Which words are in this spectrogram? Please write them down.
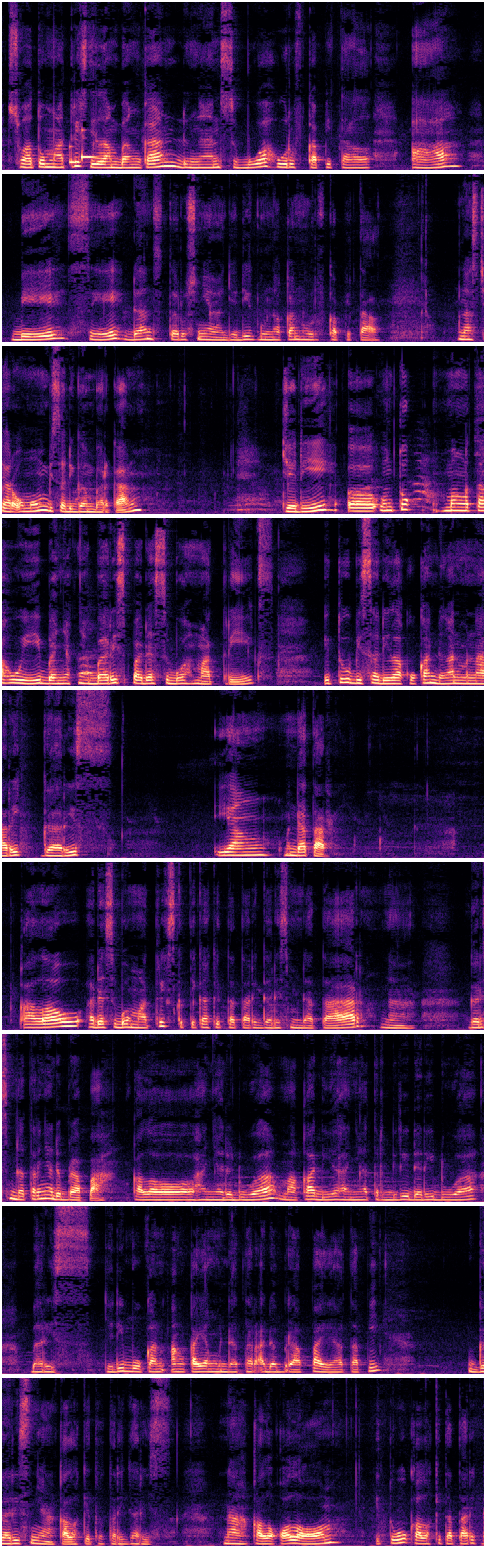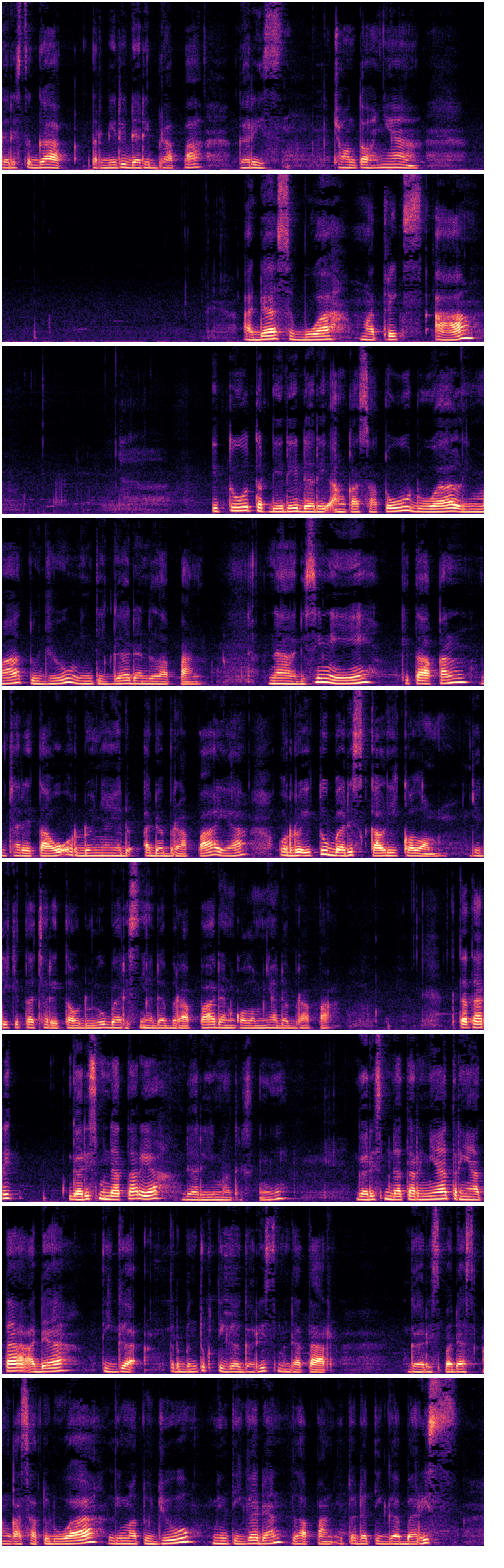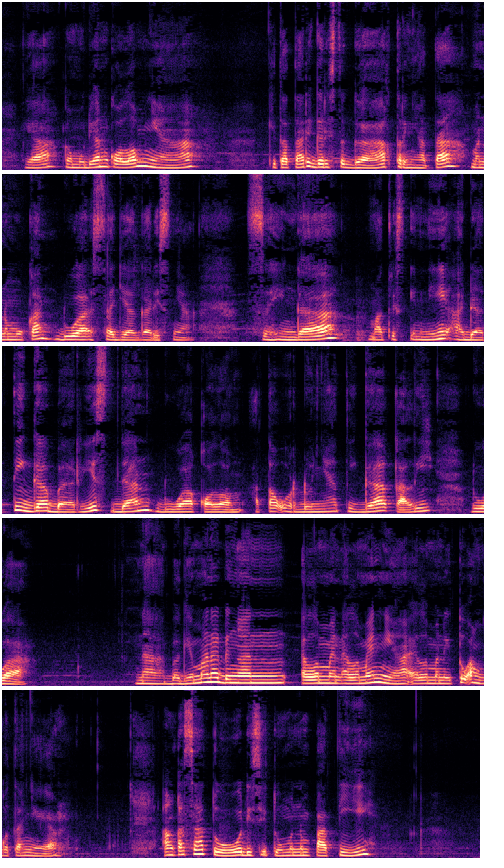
Suatu matriks dilambangkan dengan sebuah huruf kapital A, B, C, dan seterusnya. Jadi gunakan huruf kapital. Nah, secara umum bisa digambarkan. Jadi, e, untuk mengetahui banyaknya baris pada sebuah matriks, itu bisa dilakukan dengan menarik garis yang mendatar. Kalau ada sebuah matriks ketika kita tarik garis mendatar, nah garis mendatarnya ada berapa? Kalau hanya ada dua, maka dia hanya terdiri dari dua baris. Jadi bukan angka yang mendatar ada berapa ya, tapi garisnya kalau kita tarik garis. Nah, kalau kolom itu kalau kita tarik garis tegak terdiri dari berapa garis. Contohnya, ada sebuah matriks A itu terdiri dari angka 1, 2, 5, 7, min 3, dan 8. Nah, di sini kita akan mencari tahu ordonya ada berapa ya. Ordo itu baris kali kolom. Jadi kita cari tahu dulu barisnya ada berapa dan kolomnya ada berapa. Kita tarik garis mendatar ya dari matriks ini garis mendatarnya ternyata ada tiga, terbentuk tiga garis mendatar. Garis pada angka 1, 2, 5, 7, min 3, dan 8. Itu ada tiga baris. ya. Kemudian kolomnya kita tarik garis tegak, ternyata menemukan dua saja garisnya. Sehingga matriks ini ada tiga baris dan dua kolom atau ordonya tiga kali dua. Nah, bagaimana dengan elemen-elemennya? Elemen itu anggotanya ya. Angka 1 di situ menempati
